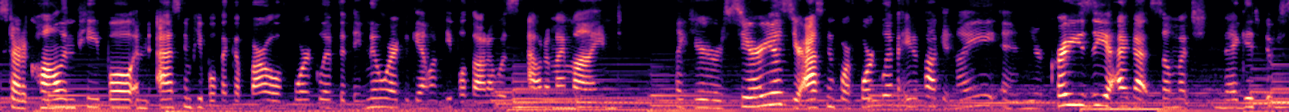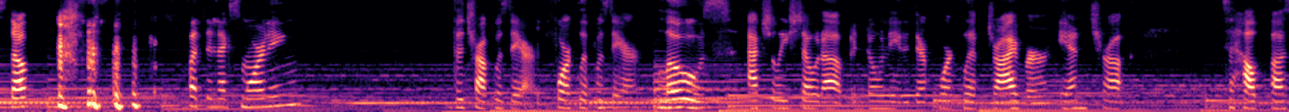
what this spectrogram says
started calling people and asking people if I could borrow a forklift if they knew where I could get one. People thought I was out of my mind. Like, you're serious? You're asking for a forklift at eight o'clock at night and you're crazy. I got so much negative stuff. but the next morning, the truck was there, the forklift was there. Lowe's actually showed up and donated their forklift driver and truck to help us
